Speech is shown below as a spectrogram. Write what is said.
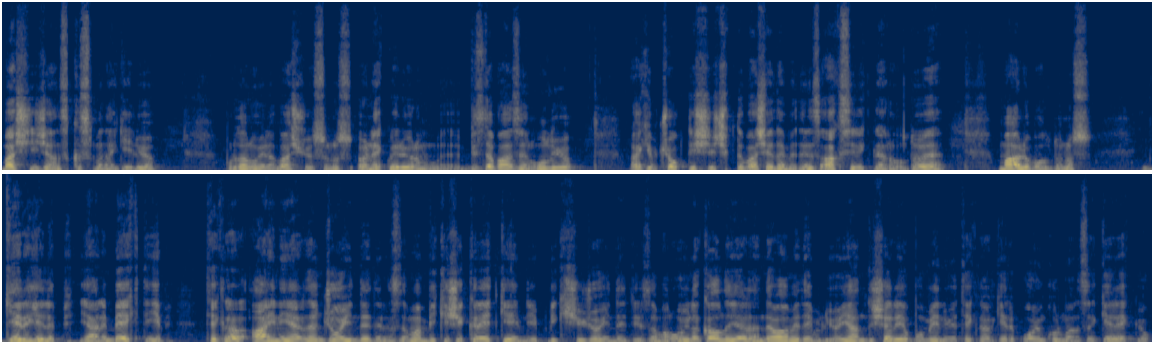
başlayacağınız kısmına geliyor. Buradan oyuna başlıyorsunuz. Örnek veriyorum e, bizde bazen oluyor. Rakip çok dişli çıktı, baş edemediniz, aksilikler oldu ve mağlup oldunuz. Geri gelip yani back deyip tekrar aynı yerden join dediğiniz zaman bir kişi create game deyip bir kişi join dediği zaman oyuna kaldığı yerden devam edebiliyor. Yani dışarıya bu menüye tekrar gelip oyun kurmanıza gerek yok.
